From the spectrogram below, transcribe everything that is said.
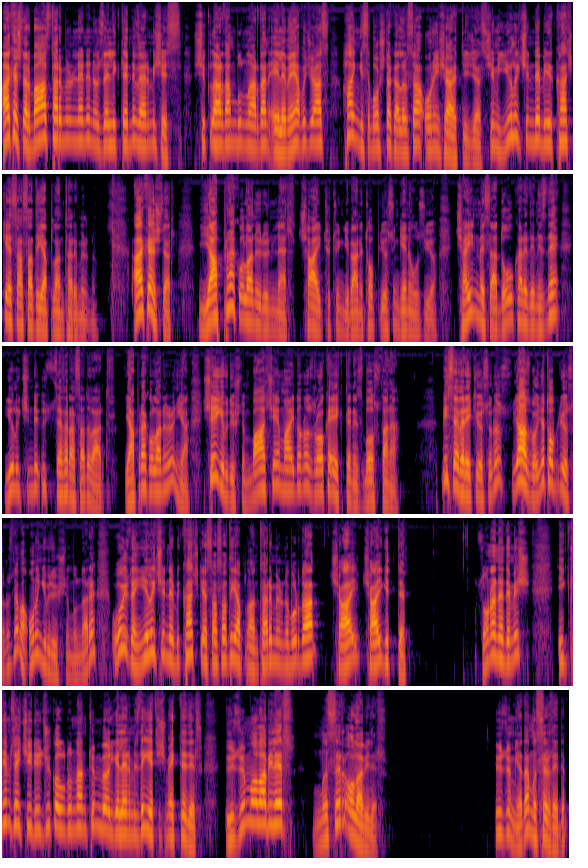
Arkadaşlar bazı tarım ürünlerinin özelliklerini vermişiz. Şıklardan bunlardan eleme yapacağız. Hangisi boşta kalırsa onu işaretleyeceğiz. Şimdi yıl içinde birkaç kez hasadı yapılan tarım ürünü. Arkadaşlar yaprak olan ürünler çay, tütün gibi hani topluyorsun gene uzuyor. Çayın mesela Doğu Karadeniz'de yıl içinde 3 sefer hasadı vardır. Yaprak olan ürün ya. Şey gibi düşünün bahçeye maydanoz roka ektiniz bostana. Bir sefer ekiyorsunuz, yaz boyunca topluyorsunuz değil mi? Onun gibi düşünün bunları. O yüzden yıl içinde birkaç kez hasadı yapılan tarım ürünü burada çay, çay gitti. Sonra ne demiş? İklim seçiği düşük olduğundan tüm bölgelerimizde yetişmektedir. Üzüm olabilir, mısır olabilir. Üzüm ya da mısır dedim.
